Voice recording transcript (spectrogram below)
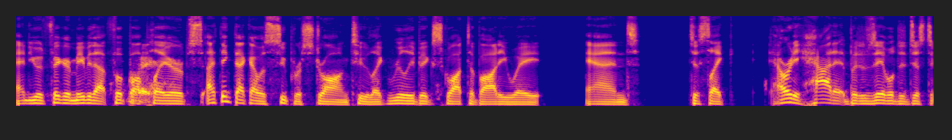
And you would figure maybe that football Right. player, I think that guy was super strong too, like really big squat to body weight and just like already had it, but it was able to just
